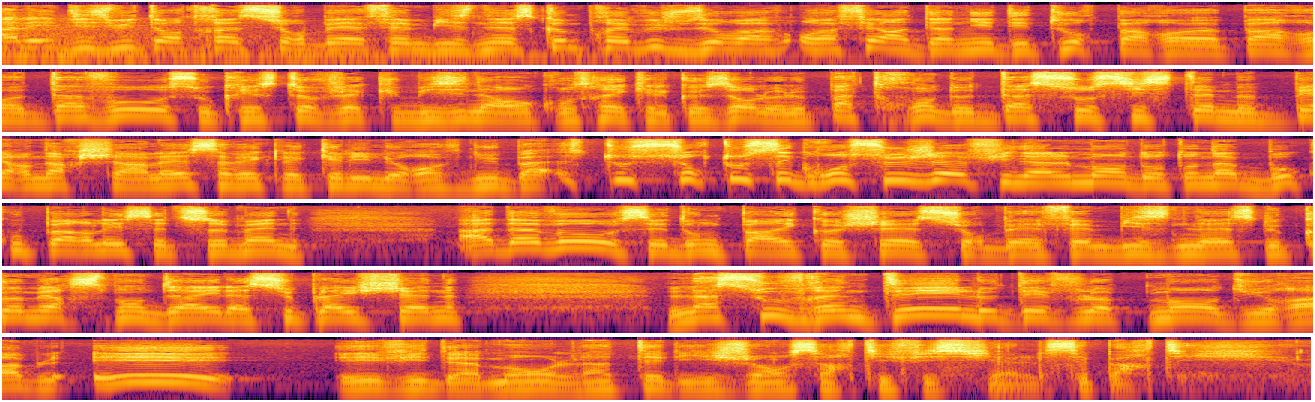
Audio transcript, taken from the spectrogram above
Allez, 18h13 sur BFM Business. Comme prévu, je vous dis, on va, faire un dernier détour par, euh, par Davos où Christophe Jacubizine a rencontré il y a quelques heures le, patron de Dassault Systèmes, Bernard Charles, avec lequel il est revenu bah, sur tous ces gros sujets finalement dont on a beaucoup parlé cette semaine à Davos. C'est donc par ricochet sur BFM Business, le commerce mondial, la supply chain, la souveraineté, le développement durable et évidemment l'intelligence artificielle. C'est parti.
